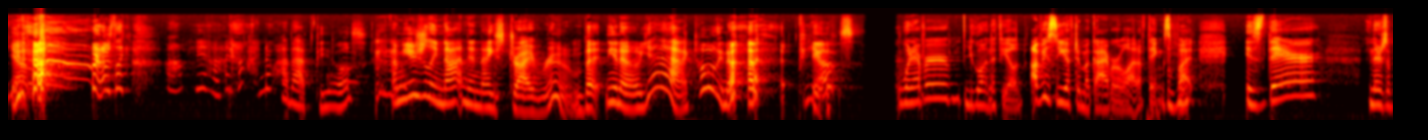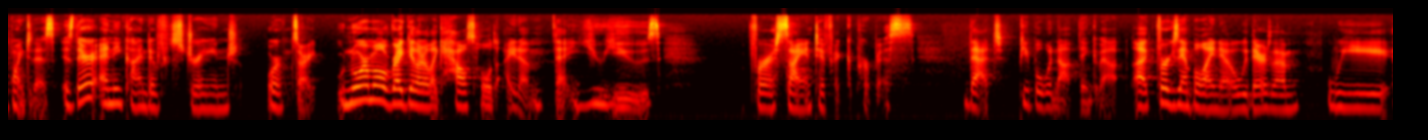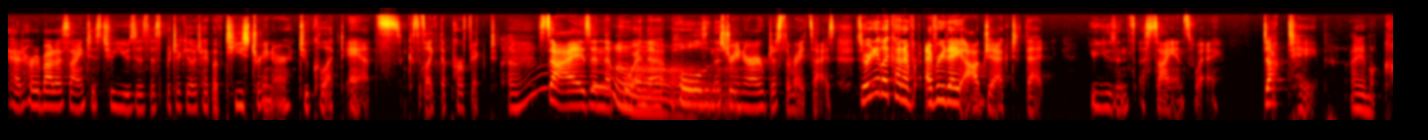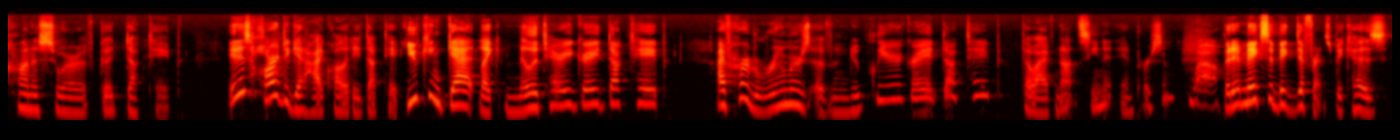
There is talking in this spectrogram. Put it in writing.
You know? and I was like, oh, yeah, I know, I know how that feels. I'm usually not in a nice dry room, but, you know, yeah, I totally know how that feels. whenever you go in the field, obviously you have to MacGyver a lot of things, Mm-hmm. but is there, and there's a point to this, is there any kind of strange, or sorry, normal, regular, like household item that you use for a scientific purpose that people would not think about? Like, for example, I know there's um we had heard about a scientist who uses this particular type of tea strainer to collect ants because it's like the perfect size and the po- and the holes in the oh. strainer are just the right size. Is there any like kind of everyday object that you use in a science way? Duct tape. I am a connoisseur of good duct tape. It is hard to get high quality duct tape. You can get like military grade duct tape. I've heard rumors of nuclear grade duct tape, though I've not seen it in person. Wow. But it makes a big difference because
